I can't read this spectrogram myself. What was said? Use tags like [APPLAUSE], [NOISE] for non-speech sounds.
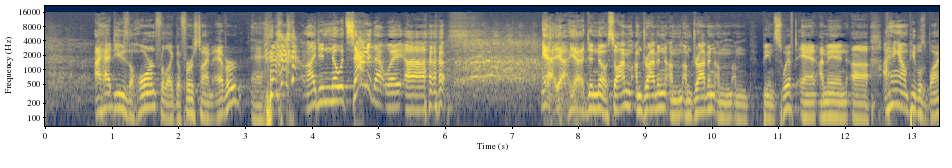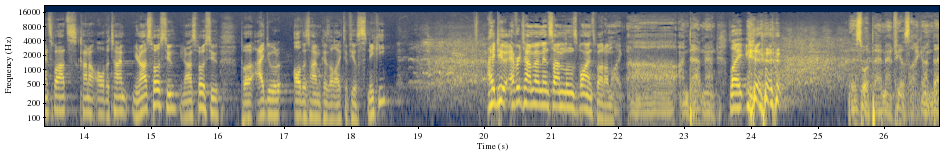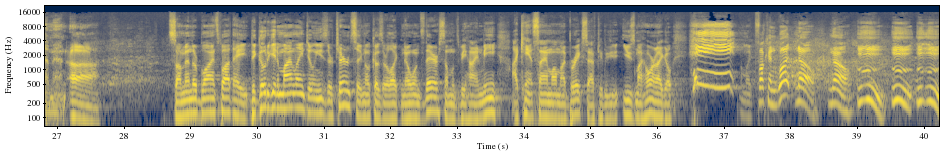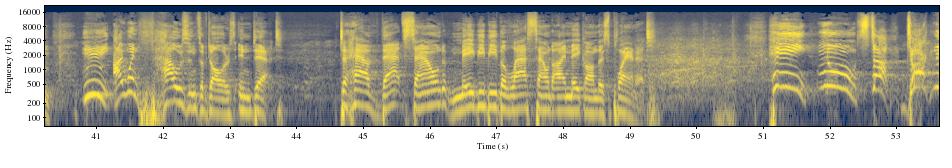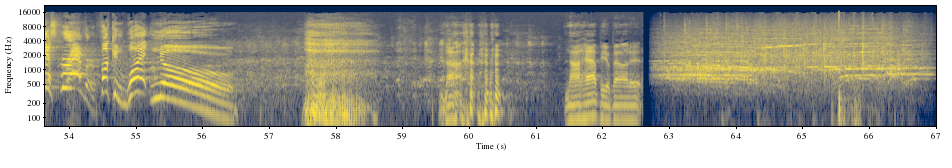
I had to use the horn for like the first time ever. [LAUGHS] I didn't know it sounded that way. Uh, [LAUGHS] yeah, yeah, yeah, I didn't know. So I'm, I'm driving, I'm, I'm driving, I'm, I'm being swift, and I'm in, uh, I hang out in people's blind spots kind of all the time. You're not supposed to, you're not supposed to, but I do it all the time because I like to feel sneaky. I do. Every time I'm in someone's blind spot, I'm like, uh, I'm Batman. Like, [LAUGHS] this is what Batman feels like. I'm Batman. Uh, so I'm in their blind spot. Hey, they go to get in my lane, don't use their turn signal because they're like, no one's there, someone's behind me. I can't slam on my brakes. I have to use my horn. I go, hey. I'm like, fucking what? No, no. Mm-mm, mm, mm-mm. Mm. I went thousands of dollars in debt to have that sound maybe be the last sound I make on this planet. Fucking what? No. [SIGHS] not, [LAUGHS] not happy about it.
